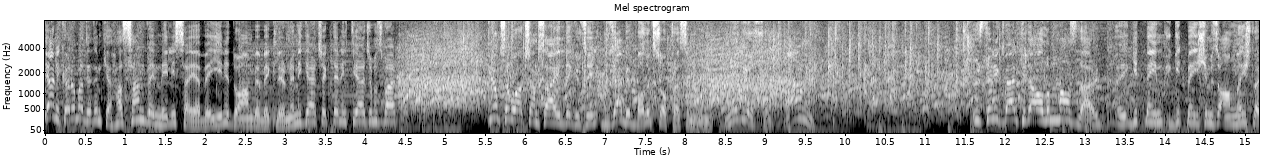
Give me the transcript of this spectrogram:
Yani karıma dedim ki Hasan ve Melisa'ya ve yeni doğan bebeklerine mi gerçekten ihtiyacımız var? Yoksa bu akşam sahilde güzel, güzel bir balık sofrasına mı? Ne diyorsun? Ha? Üstelik belki de alınmazlar. E, gitmeyim, gitme işimizi anlayışla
